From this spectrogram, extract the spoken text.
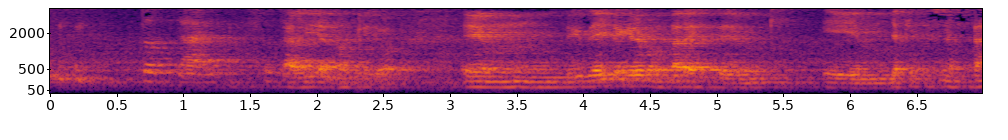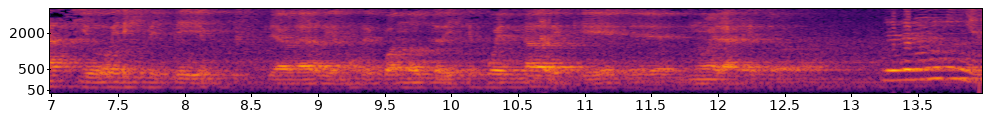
Total. Total, ya no crió. Eh, de, ahí te quiero preguntar, este, eh, ya que este es un espacio LGBT, de hablar, digamos, de cuándo te diste cuenta de que eh, no eras hetero. Desde muy niña,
